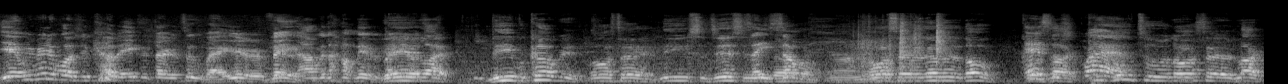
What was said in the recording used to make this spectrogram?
Yeah, we really want you to come to exit 32, man. You're a fact. Yeah. I'm with all members, man. Yeah, like, leave a comment, you know what I'm saying? Leave suggestions. Say uh, something. You know what I You mean? know what I'm saying? Let us know. And Cause, like, subscribe. he new to it, you know what I'm saying? Like,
